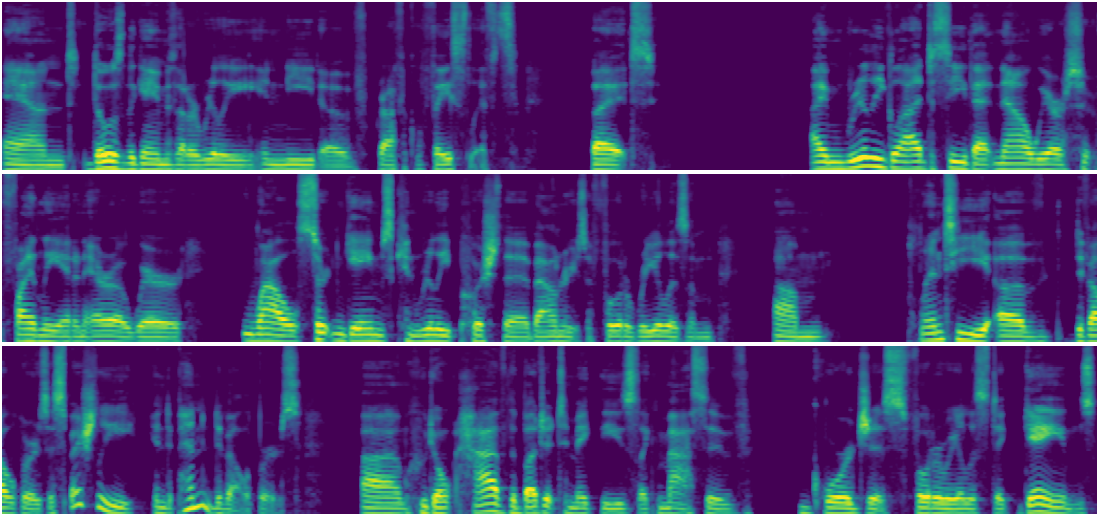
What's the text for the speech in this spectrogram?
And those are the games that are really in need of graphical facelifts. But I'm really glad to see that now we are finally at an era where, while certain games can really push the boundaries of photorealism, um, plenty of developers, especially independent developers, um, who don't have the budget to make these like massive gorgeous photorealistic games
